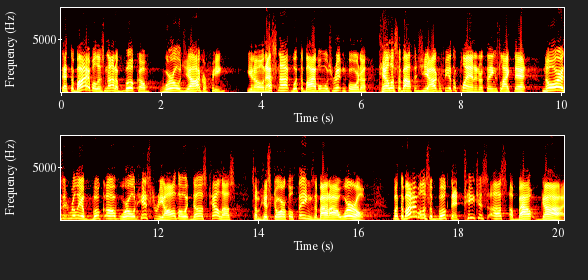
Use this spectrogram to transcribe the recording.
that the Bible is not a book of world geography. You know, that's not what the Bible was written for to tell us about the geography of the planet or things like that, nor is it really a book of world history, although it does tell us some historical things about our world. But the Bible is a book that teaches us about God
